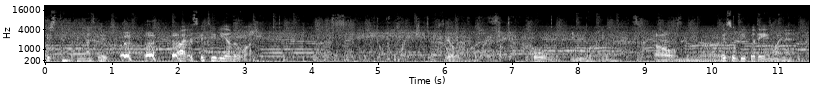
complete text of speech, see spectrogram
this message. Alright, let's go see the other one. What's the other one? Corey, you. Oh no. This will be bullying, won't it?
